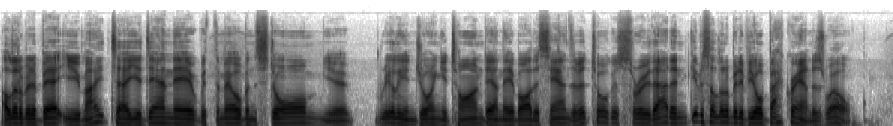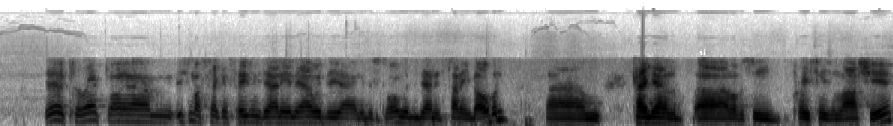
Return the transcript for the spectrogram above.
a little bit about you, mate. Uh, you're down there with the Melbourne Storm. You're really enjoying your time down there by the sounds of it. Talk us through that and give us a little bit of your background as well. Yeah, correct. I um, this is my second season down here now with the uh, with the Storm, living down in sunny Melbourne. Um, came down uh, obviously pre-season last year.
